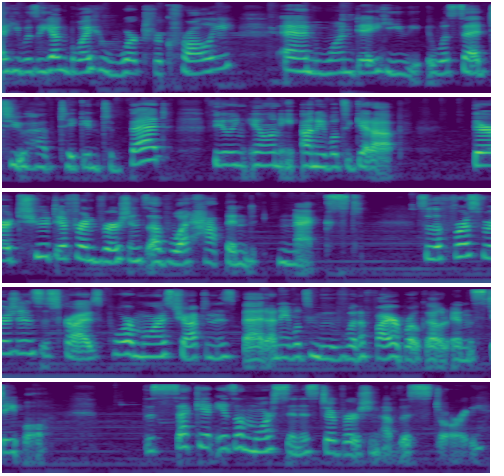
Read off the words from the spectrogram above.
he was a young boy who worked for Crawley, and one day he was said to have taken to bed, feeling ill and unable to get up. There are two different versions of what happened next. So the first version describes poor Morris trapped in his bed, unable to move when a fire broke out in the stable. The second is a more sinister version of this story.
